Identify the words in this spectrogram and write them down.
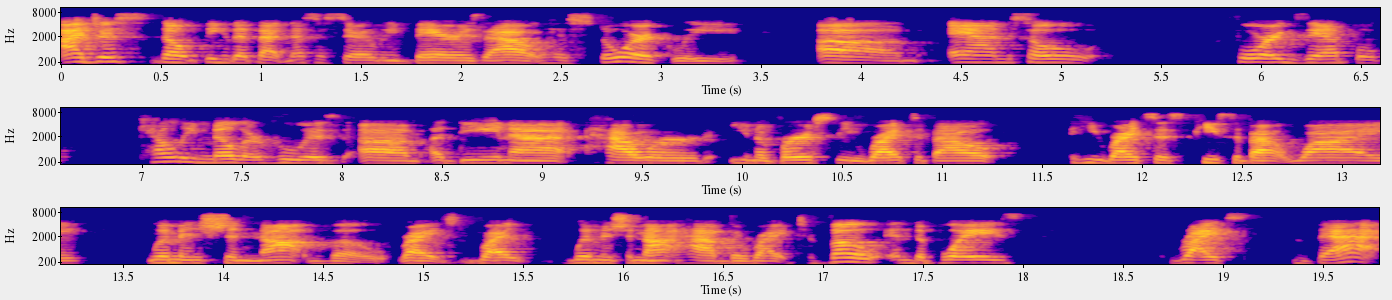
I just don't think that that necessarily bears out historically. Um, and so, for example, Kelly Miller, who is um, a dean at Howard University, writes about he writes this piece about why women should not vote, right? Right, women should not have the right to vote. And Du Bois writes back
